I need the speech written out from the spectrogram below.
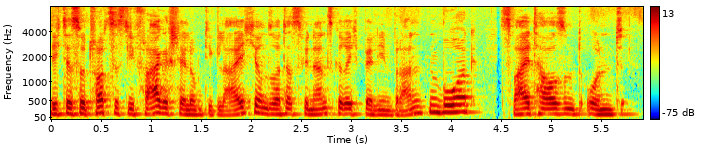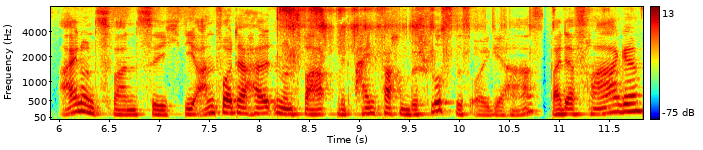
Nichtsdestotrotz ist die Fragestellung die gleiche und so hat das Finanzgericht Berlin-Brandenburg 2021 die Antwort erhalten und zwar mit einfachem Beschluss des EuGHs bei der Frage,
